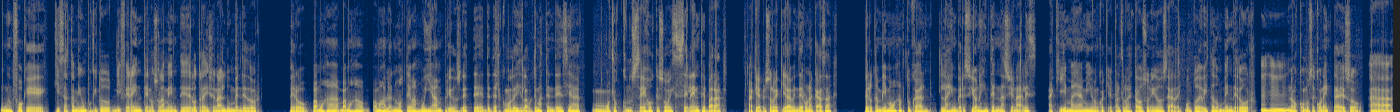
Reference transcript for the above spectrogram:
un enfoque quizás también un poquito diferente, no solamente de lo tradicional de un vendedor, pero vamos a, vamos a, vamos a hablar de unos temas muy amplios, desde, desde, como le dije, las últimas tendencias, muchos consejos que son excelentes para aquella persona que quiera vender una casa, Pero también vamos a tocar las inversiones internacionales aquí en Miami o en cualquier parte de los Estados Unidos, o sea, del punto de vista de un vendedor, ¿no? ¿Cómo se conecta eso a,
